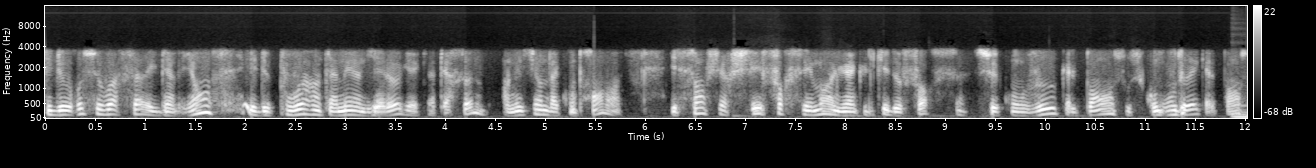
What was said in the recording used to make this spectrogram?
C'est de recevoir ça avec bienveillance et de pouvoir entamer un dialogue avec la personne en essayant de la comprendre et sans chercher forcément à lui inculquer de force ce qu'on veut qu'elle pense ou ce qu'on voudrait qu'elle pense.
